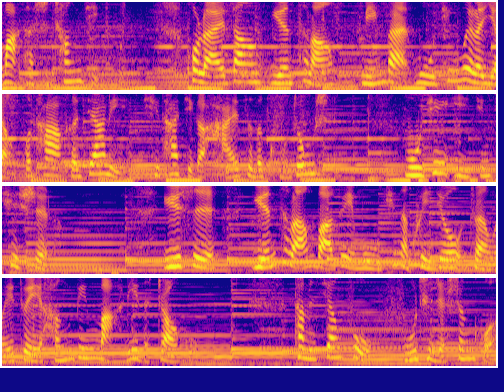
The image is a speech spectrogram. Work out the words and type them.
骂她是娼妓。后来，当源次郎明白母亲为了养活他和家里其他几个孩子的苦衷时，母亲已经去世了。于是，源次郎把对母亲的愧疚转为对横滨玛丽的照顾，他们相互扶持着生活。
